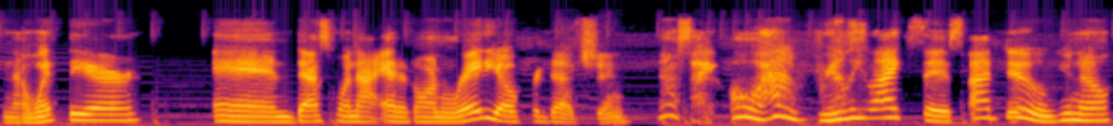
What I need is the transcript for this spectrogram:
And I went there. And that's when I added on radio production. And I was like, oh, I really like this. I do, you know,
